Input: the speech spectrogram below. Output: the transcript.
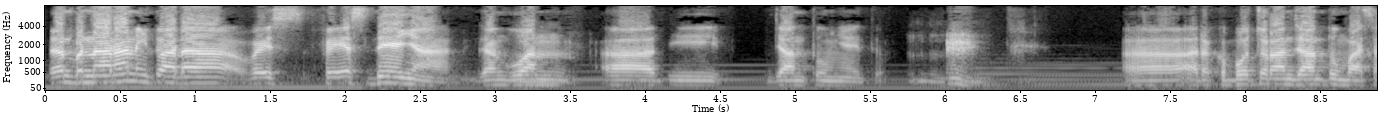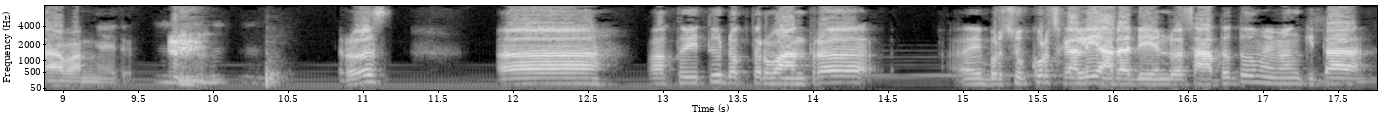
Dan benaran itu ada VS VSD-nya gangguan eh, di jantungnya itu. Hmm. Eh, ada kebocoran jantung bahasa awamnya itu. Mm-mm. Terus eh waktu itu Dokter Wantre eh, bersyukur sekali ada di Indo 1 tuh memang kita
